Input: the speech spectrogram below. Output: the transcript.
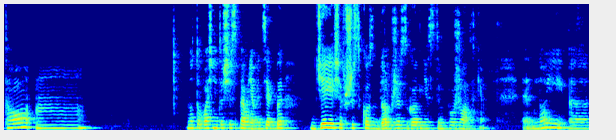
to mm, no to właśnie to się spełnia, więc jakby dzieje się wszystko dobrze, zgodnie z tym porządkiem. E, No i e,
